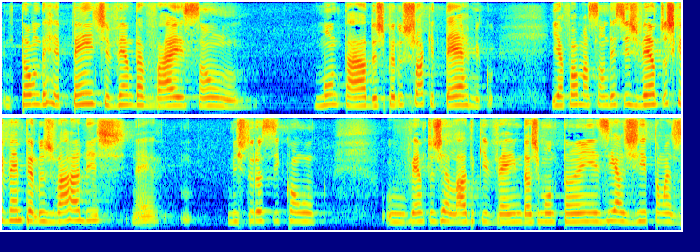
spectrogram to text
Então, de repente, vendavais são montados pelo choque térmico e a formação desses ventos que vêm pelos vales, né, mistura-se com o, o, vento gelado que vem das montanhas e agitam as,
